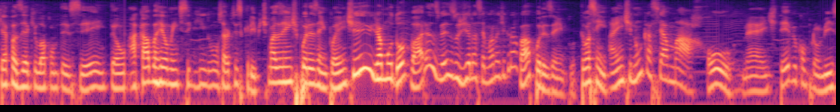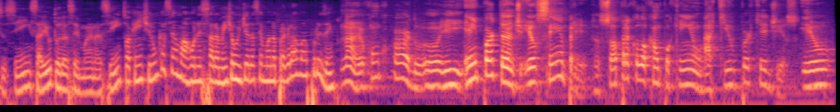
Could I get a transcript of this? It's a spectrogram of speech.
quer fazer aquilo acontecer, então acaba realmente seguindo um certo script. Mas a gente, por exemplo, a gente já mudou várias vezes o dia da semana de gravar, por exemplo. Então, assim, a gente nunca se amarrou, né? A gente teve o compromisso, sim, saiu toda semana assim, só que a gente nunca se amarrou necessariamente a um dia da semana para gravar, por exemplo. Não, eu concordo. E é importante, eu sempre, só para colocar um pouquinho aqui o porquê disso, eu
